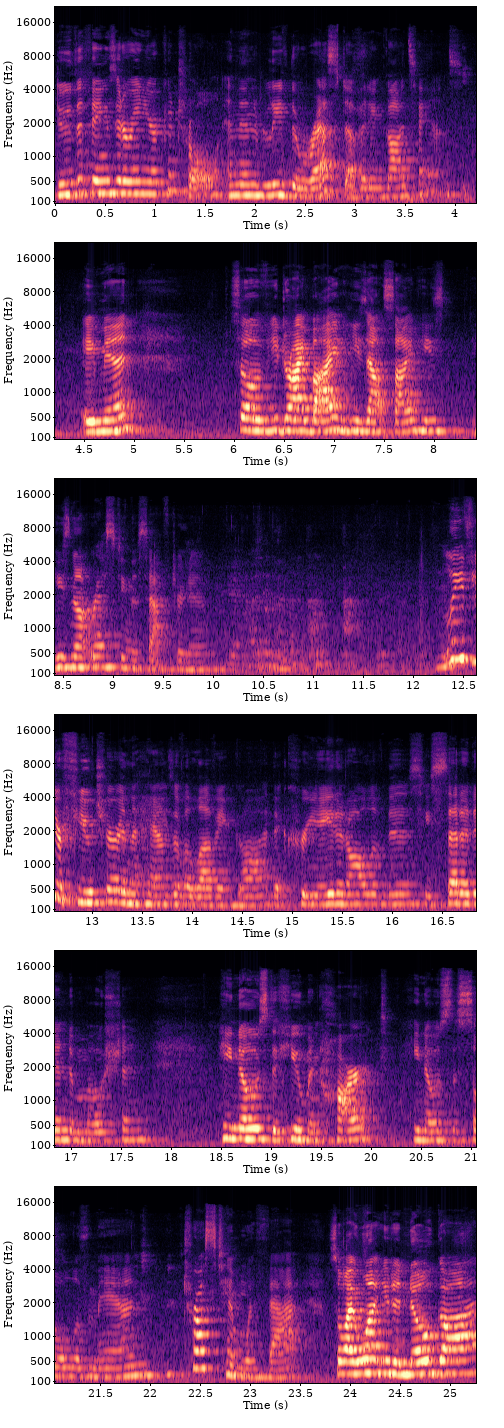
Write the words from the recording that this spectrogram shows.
Do the things that are in your control and then leave the rest of it in God's hands. Amen. So if you drive by and he's outside, he's he's not resting this afternoon. Leave your future in the hands of a loving God that created all of this. He set it into motion. He knows the human heart. He knows the soul of man. Trust Him with that. So I want you to know God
